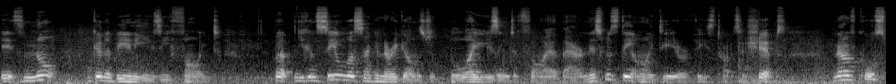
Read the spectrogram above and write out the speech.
it's not going to be an easy fight. But you can see all the secondary guns just blazing to fire there, and this was the idea of these types of ships. Now, of course,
